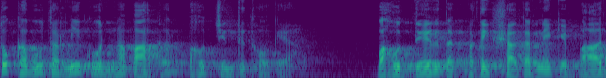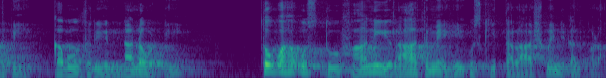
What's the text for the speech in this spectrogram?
तो कबूतरनी को न पाकर बहुत चिंतित हो गया। बहुत देर तक प्रतीक्षा करने के बाद भी कबूतरी न लौटी तो वह उस तूफानी रात में ही उसकी तलाश में निकल पड़ा।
